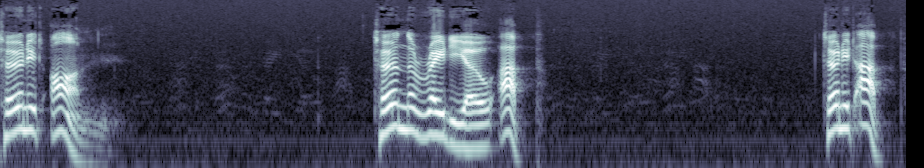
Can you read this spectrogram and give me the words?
Turn it on. Turn the radio up. Turn it up.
